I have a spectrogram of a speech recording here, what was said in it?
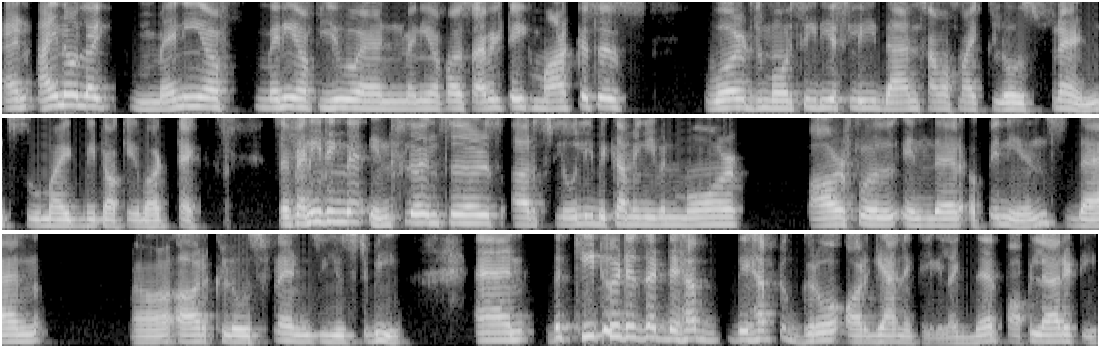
And I know, like many of many of you and many of us, I will take Marques's words more seriously than some of my close friends who might be talking about tech. So if anything, the influencers are slowly becoming even more powerful in their opinions than uh, our close friends used to be. And the key to it is that they have they have to grow organically. Like their popularity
